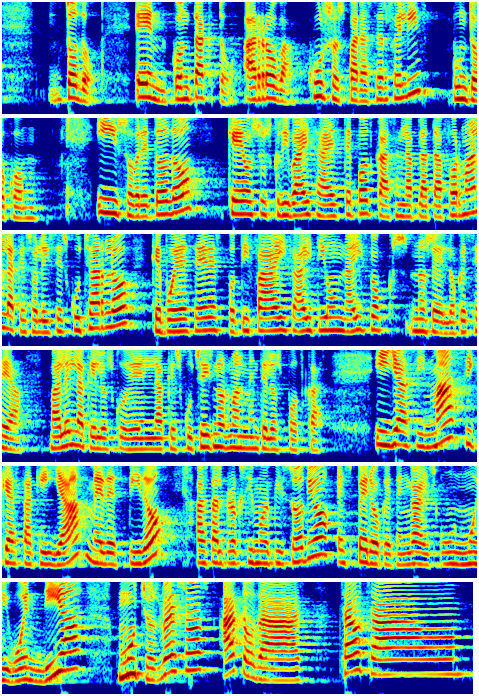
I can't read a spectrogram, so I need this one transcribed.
todo en contacto arroba cursosparasерfeliz.com y sobre todo que os suscribáis a este podcast en la plataforma en la que soléis escucharlo, que puede ser Spotify, iTunes, Icebox, no sé, lo que sea, ¿vale? En la que, los, en la que escuchéis normalmente los podcasts. Y ya sin más, sí que hasta aquí ya me despido. Hasta el próximo episodio. Espero que tengáis un muy buen día. Muchos besos a todas. Chao, chao.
